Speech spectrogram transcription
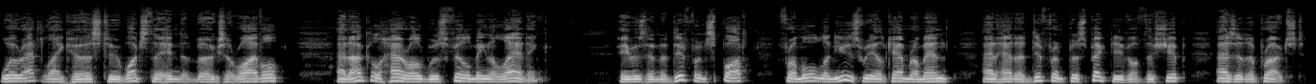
were at Lakehurst to watch the Hindenburg's arrival, and Uncle Harold was filming the landing. He was in a different spot from all the newsreel cameramen and had a different perspective of the ship as it approached.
